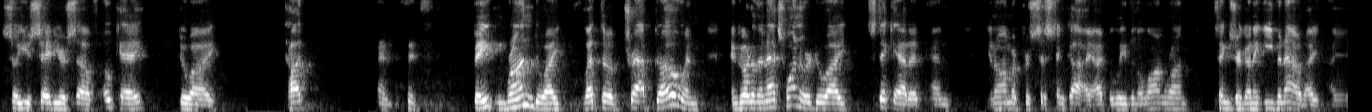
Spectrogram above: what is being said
So you say to yourself, okay, do I cut and if it's bait and run? Do I let the trap go and, and go to the next one, or do I stick at it? And you know, I'm a persistent guy. I believe in the long run things are going to even out. I, I,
